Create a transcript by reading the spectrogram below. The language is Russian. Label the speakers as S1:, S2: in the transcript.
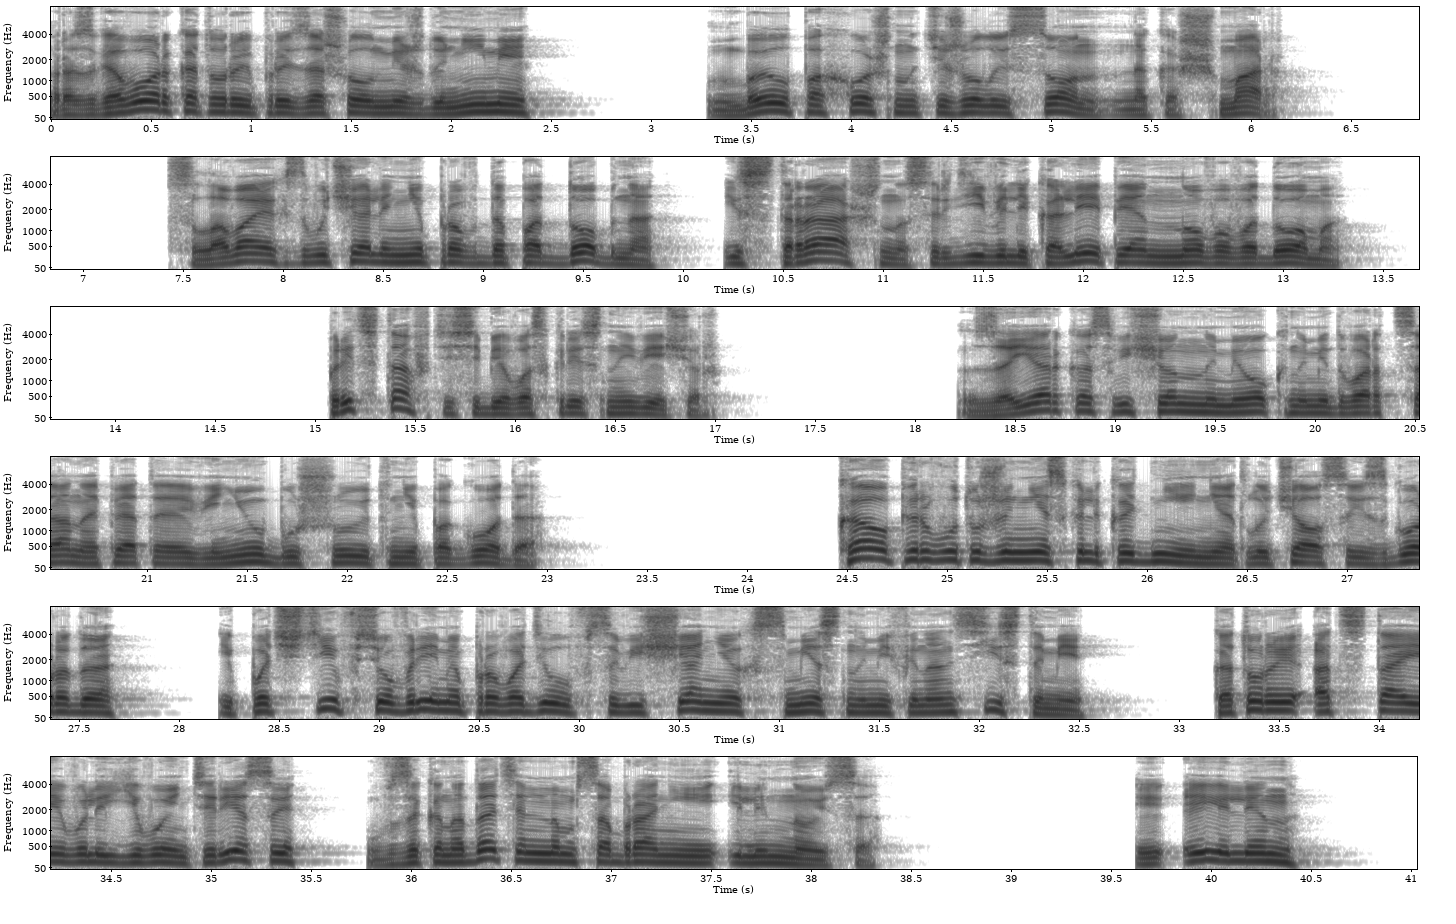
S1: Разговор, который произошел между ними, был похож на тяжелый сон, на кошмар. Слова их звучали неправдоподобно и страшно среди великолепия нового дома. Представьте себе воскресный вечер. За ярко освещенными окнами дворца на Пятой авеню бушует непогода. Каупервуд уже несколько дней не отлучался из города и почти все время проводил в совещаниях с местными финансистами, которые отстаивали его интересы в законодательном собрании Иллинойса. И Эйлин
